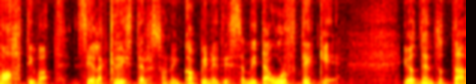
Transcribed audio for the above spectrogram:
vahtivat siellä Kristerssonin kabinetissa, mitä Ulf tekee. Joten tota,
